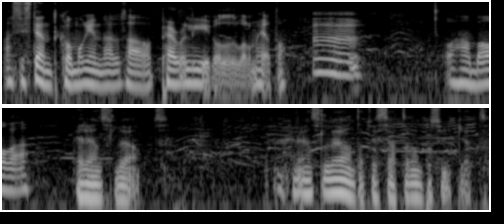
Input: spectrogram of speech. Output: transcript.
assistent kommer in, eller så här paralegal eller vad de heter. Mm. Och han bara... Är det ens lönt? Är det ens lönt att vi sätter honom på psyket?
